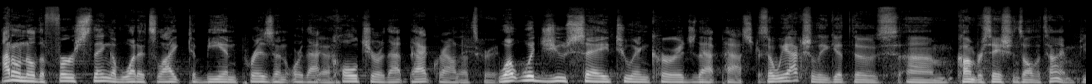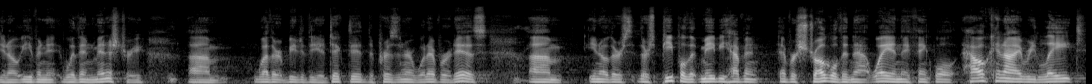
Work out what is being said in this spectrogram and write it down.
I don't know the first thing of what it's like to be in prison or that Yeah. culture or that background. That's great. What would you say to encourage that pastor? So we actually get those um, conversations all the time. You know, even within ministry, um, whether it be to the addicted, the prisoner, whatever it is. Um, you know, there's there's people that maybe haven't ever struggled in that way, and they think, well, how can I relate?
